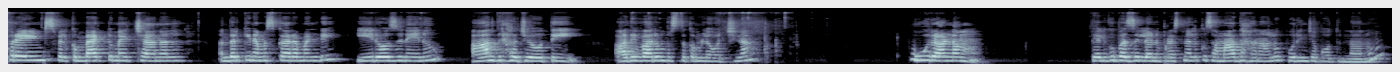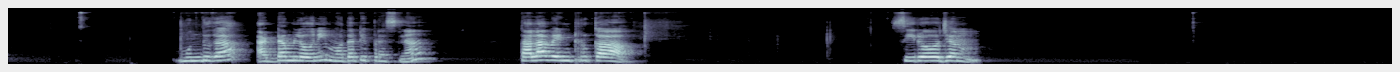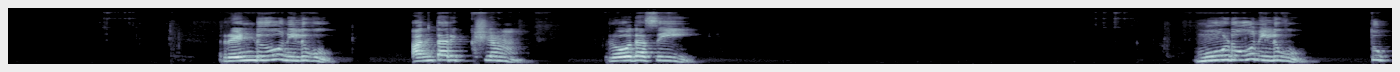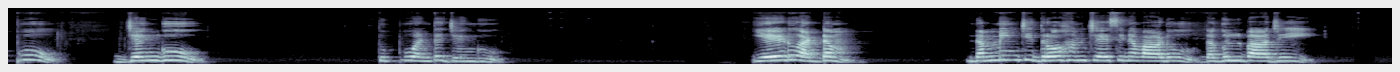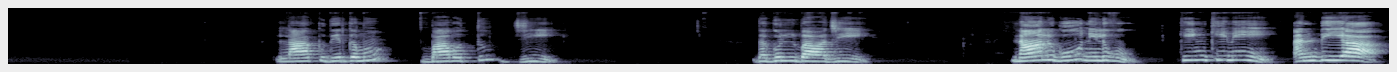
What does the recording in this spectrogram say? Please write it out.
Friends welcome back to my channel. అందరికీ నమస్కారం అండి. ఈరోజు నేను ఆంధ్రజ్యోతి ఆదివారం పుస్తకంలో వచ్చిన పురాణం తెలుగు పజిల్లోని ప్రశ్నలకు సమాధానాలు పూరించబోతున్నాను. ముందుగా అడ్డంలోని మొదటి ప్రశ్న తల వెంట్రుక శిరోజం. రెండు నిలువు. అంతరిక్షం రోదసి. మూడు నిలువు. తుప్పు జంగు. తుప్పు అంటే జంగు. ఏడు అడ్డం. నమ్మించి ద్రోహం చేసినవాడు దగుల్బాజీ. లాకు దీర్ఘము. బావొత్తు జీ. దగుల్బాజీ. నాలుగు నిలువు. కింకిని అందియా.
